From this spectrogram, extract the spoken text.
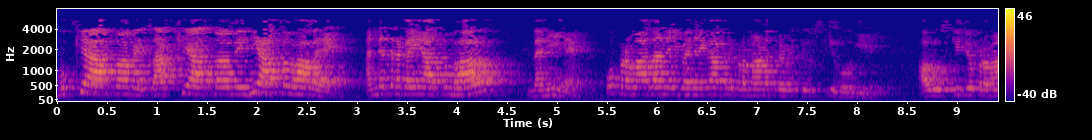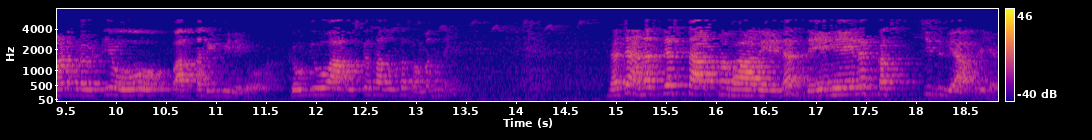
मुख्य आत्मा में, साक्षी आत्मा में ही आत्मभाव है। अन्यत्र कहीं आत्मभाव नहीं है। वो प्रमादा नहीं बनेगा, फिर प्रमाण प्रवृत्ति उसकी होगी नहीं। और उसकी जो प्रमाण प्रवृत्ति है, वो वास्तविक भी नहीं होगा, क्योंकि वो उसके साथ उसका संबंध नहीं न अनत्यस्त आत्मभावे न देहे न कश्चित व्यापार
